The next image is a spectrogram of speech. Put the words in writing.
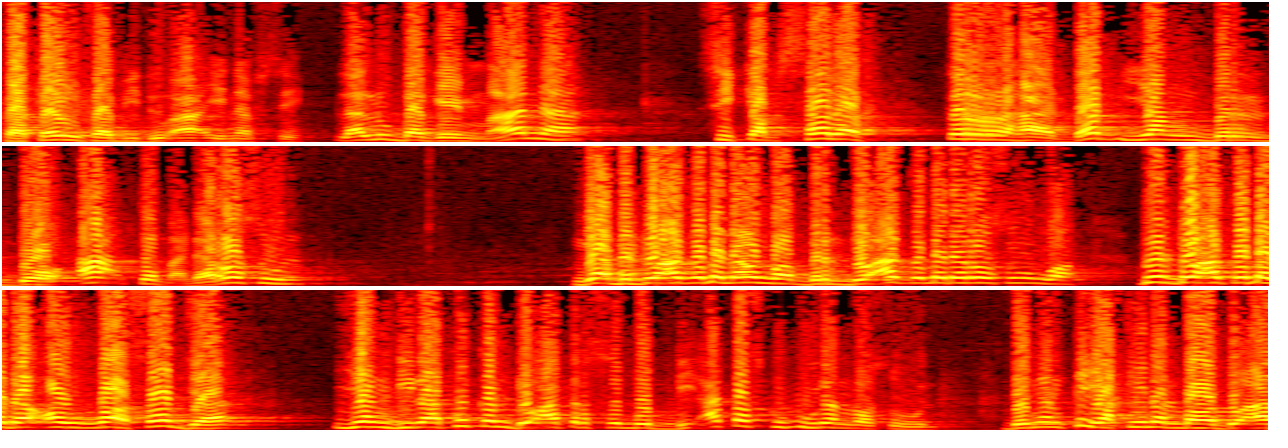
Fakaifa bidu'ai nafsi. Lalu bagaimana sikap salaf terhadap yang berdoa kepada Rasul? Enggak berdoa kepada Allah, berdoa kepada Rasulullah. Berdoa kepada Allah saja yang dilakukan doa tersebut di atas kuburan Rasul dengan keyakinan bahwa doa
